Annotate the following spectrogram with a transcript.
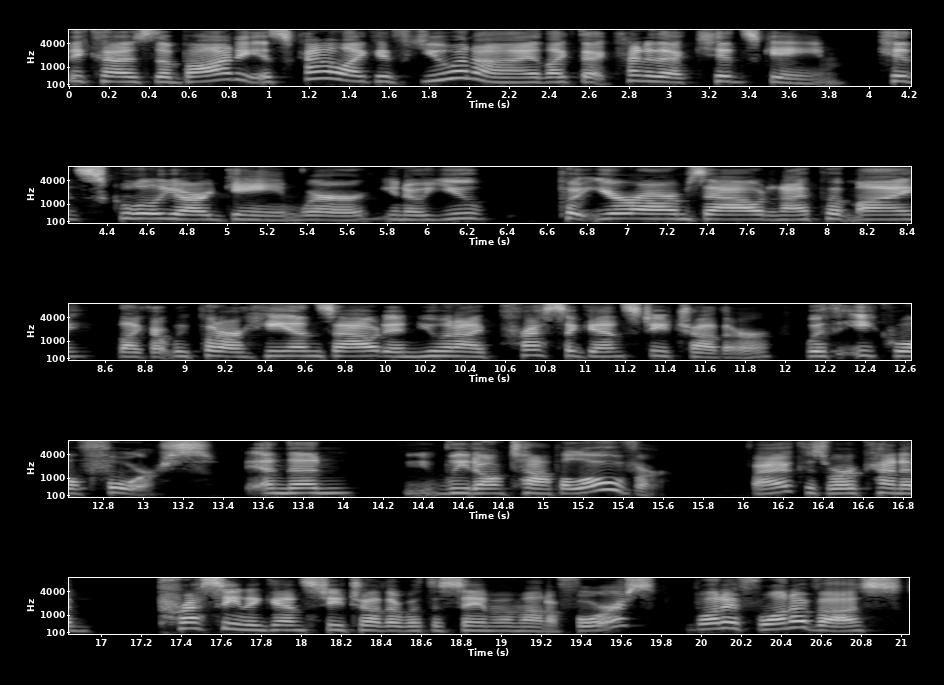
because the body it's kind of like if you and i like that kind of that kids game kids schoolyard game where you know you put your arms out and i put my like we put our hands out and you and i press against each other with equal force and then we don't topple over right? Because we're kind of pressing against each other with the same amount of force. What if one of us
